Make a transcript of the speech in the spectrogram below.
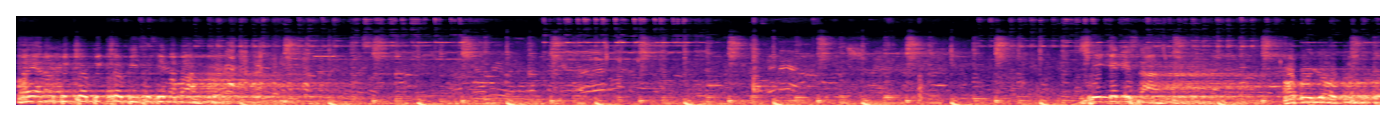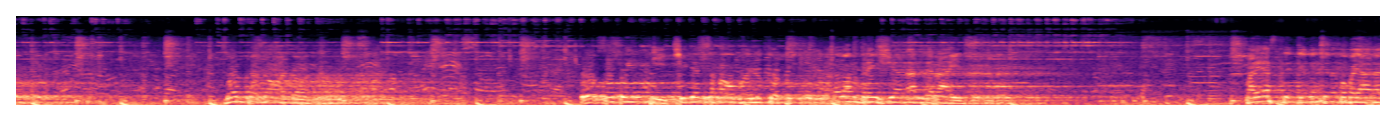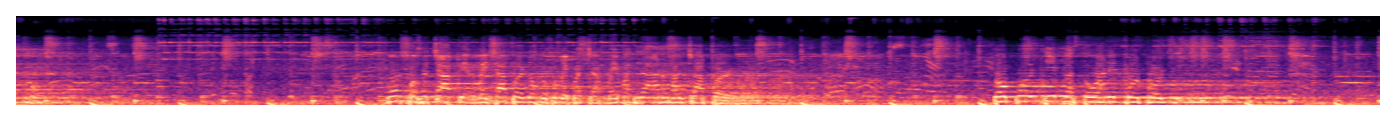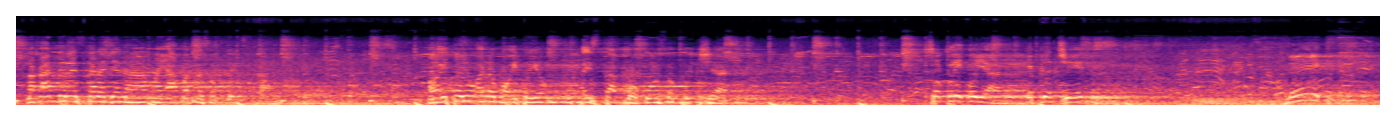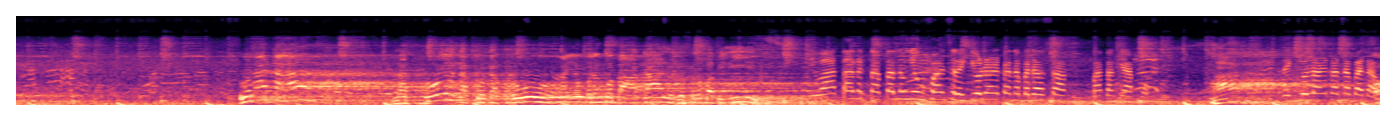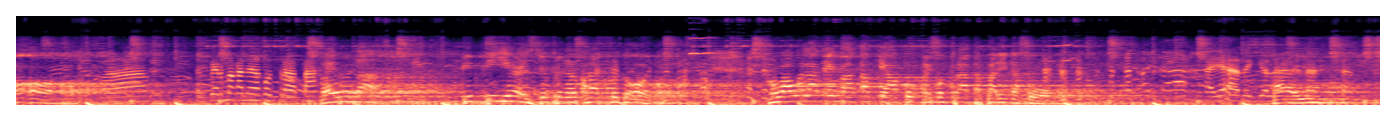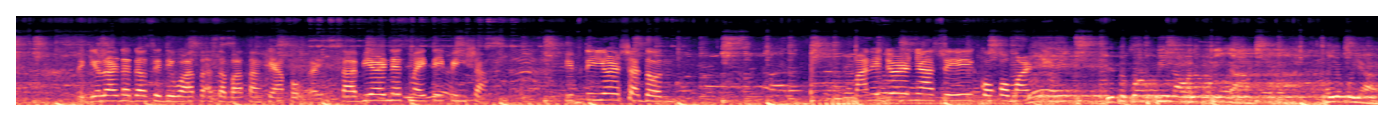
May anong picture-picture busy si mama. Second isa. Overload. Doon po, doon, doon. O, so 20. Chicken sa overload po. Dalawang drinks yan under ice. Parehas din, ganun din ang babayaran. Doon po sa chopper, may chopper doon gusto may pa-chop. May madalaanan ang chopper. 240 plus 200, 440. Naka-underrest ka na dyan ha, may apat na soft drinks ka. Oh, ito yung ano mo, ito yung na-stop mo, kung soft drinks yan. So click ko yan, keep the cheese. Next! Wala na ah! Naku, naku, naku. Ayaw ko nang mabagal, gusto ko mabilis. Diwata, nagtatanong yung fans, regular ka na ba daw sa Batang Quiapo? Ha? Regular ka na ba daw? Oo. Wow. Nagpirma ka na ng kontrata? Mayroon na. 50 years yung pinamahan ko doon. Mawawala na yung batang Quiapo, may kontrata pa rin ako. Ayan, regular Ay. na. Regular na daw si Diwata sa Batang Quiapo, guys. Sa biyernes may taping siya. 50 years siya doon. Manager niya si Coco Martin. Dito po ang pila, walang pila. Sa'yo ko yan.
